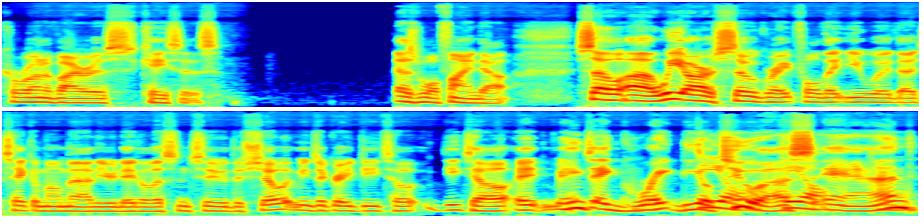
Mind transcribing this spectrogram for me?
coronavirus cases, as we'll find out. So uh, we are so grateful that you would uh, take a moment out of your day to listen to the show. It means a great detail. Detail. It means a great deal, Deal, to us, deal, and.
